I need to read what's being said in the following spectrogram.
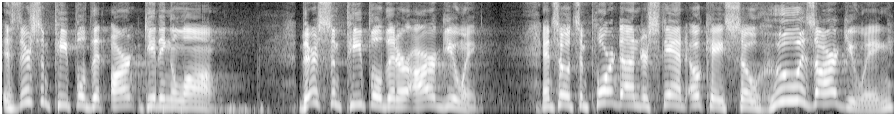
is there's some people that aren't getting along, there's some people that are arguing. And so, it's important to understand okay, so who is arguing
